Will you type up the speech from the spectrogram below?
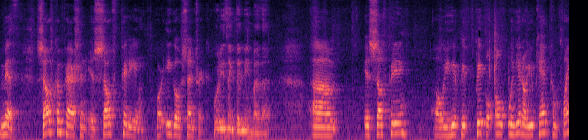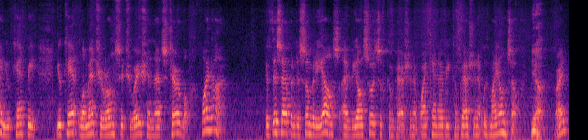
Myth Self compassion is self pitying or egocentric. What do you think they mean by that? Um, is self pitying? Oh, you hear pe- people. Oh, well, you know, you can't complain. You can't be. You can't lament your own situation. That's terrible. Why not? If this happened to somebody else, I'd be all sorts of compassionate. Why can't I be compassionate with my own self? Yeah. Right?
